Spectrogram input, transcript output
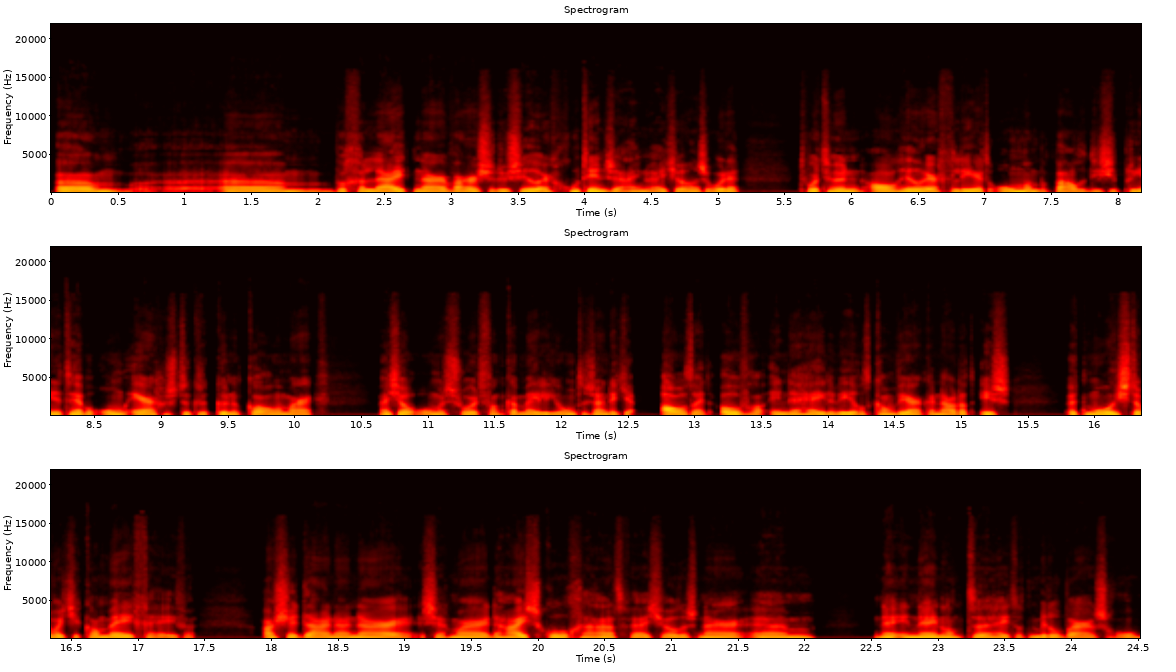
ehm, eh, ehm, begeleid naar waar ze dus heel erg goed in zijn, weet je wel. Ze worden, het wordt hun al heel erg geleerd om een bepaalde discipline te hebben om ergens te kunnen komen, maar weet je wel, om een soort van chameleon te zijn dat je altijd overal in de hele wereld kan werken. Nou, dat is het mooiste wat je kan meegeven. Als je daarna naar, zeg maar, de high school gaat, weet je wel, dus naar, ehm, nee, in Nederland eh, heet dat middelbare school.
